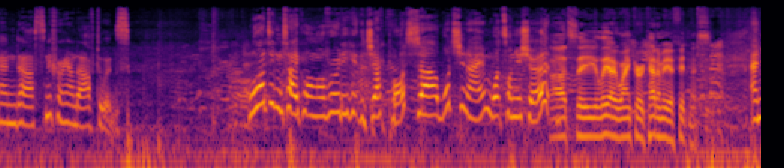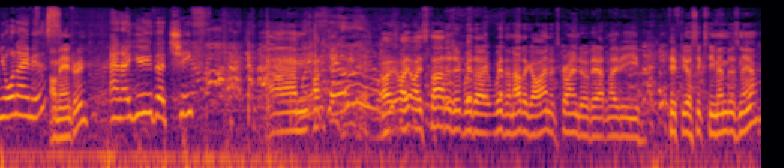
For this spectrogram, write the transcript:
and uh, sniff around afterwards. Well, that didn't take long. I've already hit the jackpot. Uh, what's your name? What's on your shirt? Uh, it's the Leo Wanker Academy of Fitness. And your name is? I'm Andrew. And are you the chief? Um, I, I, I started it with a with another guy, and it's grown to about maybe 50 or 60 members now,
